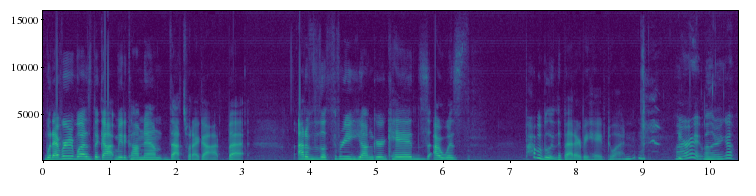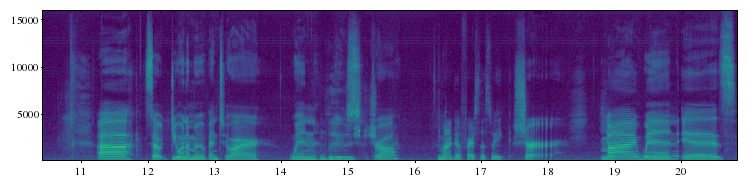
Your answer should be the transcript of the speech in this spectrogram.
whatever it was that got me to calm down, that's what I got. But out of the three younger kids, I was probably the better behaved one. All right. Well, there you go. Uh, so do you want to move into our win, lose, draw? Sure. you want to go first this week? Sure. Sure. My win is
